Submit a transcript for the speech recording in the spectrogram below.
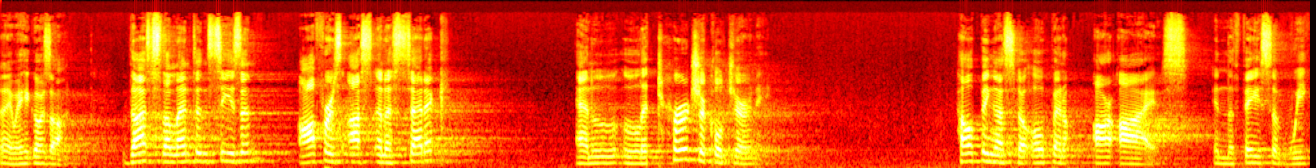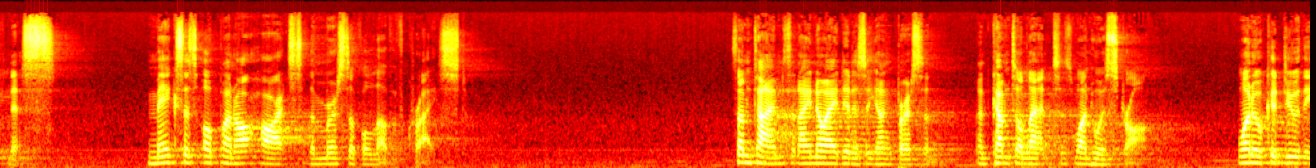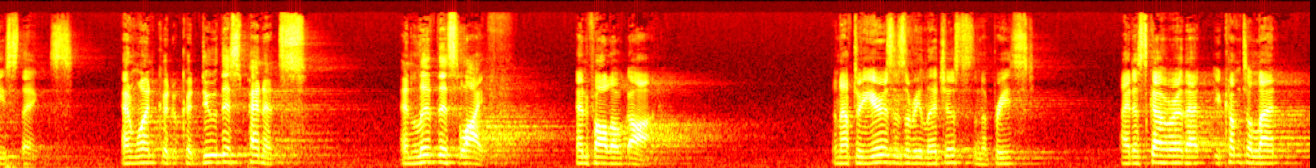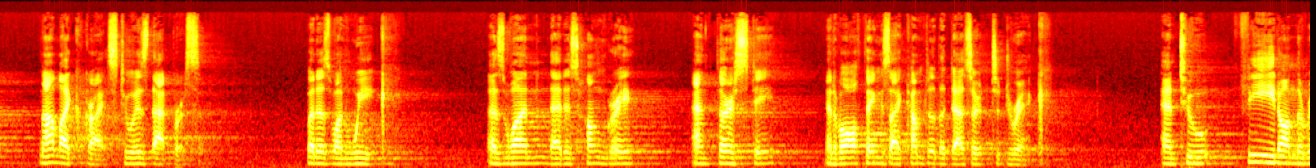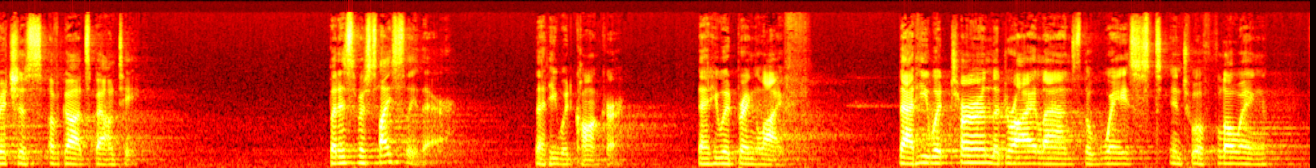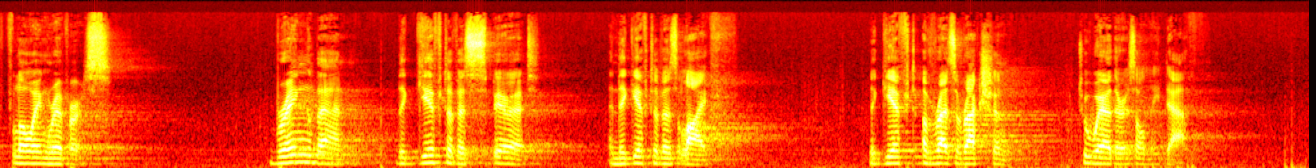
Anyway, he goes on. Thus, the Lenten season offers us an ascetic and liturgical journey, helping us to open our eyes in the face of weakness, makes us open our hearts to the merciful love of Christ. Sometimes, and I know I did as a young person, and come to Lent as one who is strong, one who could do these things, and one could, could do this penance and live this life and follow God. And after years as a religious and a priest, I discover that you come to Lent not like Christ, who is that person, but as one weak, as one that is hungry and thirsty, and of all things, I come to the desert to drink and to feed on the riches of God's bounty. But it's precisely there that He would conquer, that He would bring life, that He would turn the dry lands, the waste, into a flowing, flowing rivers. Bring then the gift of His Spirit and the gift of His life, the gift of resurrection to where there is only death.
